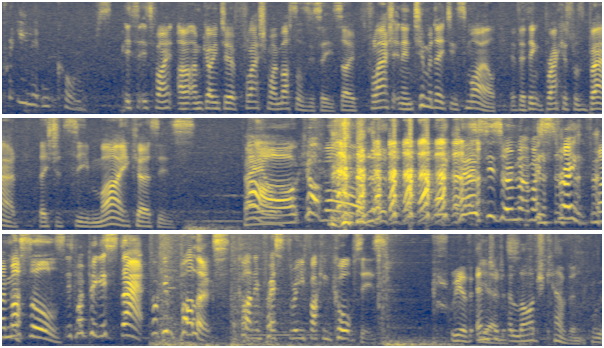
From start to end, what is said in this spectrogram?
pretty little corpse. It's, it's fine. I- I'm going to flash my muscles, you see. So, flash an intimidating smile. If they think Braccus was bad, they should see my curses. Fail. Oh, come on! my curses are my, my strength, my muscles. It's my biggest stat. Fucking bollocks. I can't impress three fucking corpses. We have entered Yes. a large cavern. We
